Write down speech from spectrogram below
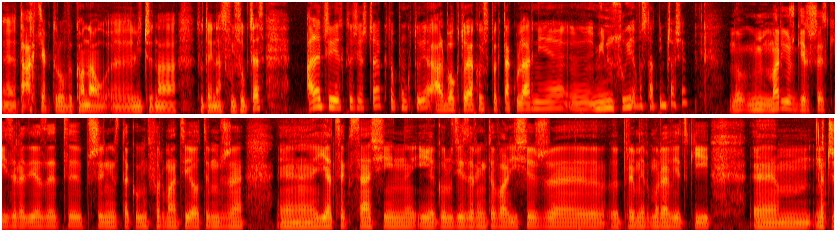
y, ta akcja, którą wykonał, y, liczy na, tutaj na swój sukces. Ale czy jest ktoś jeszcze, kto punktuje? Albo kto jakoś spektakularnie y, minusuje w ostatnim czasie? No, Mariusz Gierszewski z Radia Z y, przyniósł taką informację o tym, że e, Jacek Sasin i jego ludzie zorientowali się, że premier Morawiecki, znaczy,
